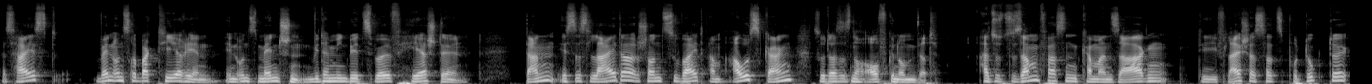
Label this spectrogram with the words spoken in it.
Das heißt, wenn unsere Bakterien in uns Menschen Vitamin B12 herstellen, dann ist es leider schon zu weit am Ausgang, sodass es noch aufgenommen wird. Also zusammenfassend kann man sagen, die Fleischersatzprodukte,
